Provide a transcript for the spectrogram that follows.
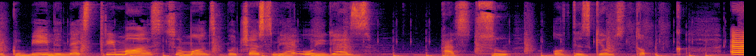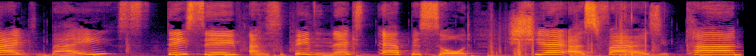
It could be in the next three months, two months, but trust me, I owe you guys part two of this girl's topic. Alright, bye. Stay safe. Anticipate the next episode. Share as far as you can.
